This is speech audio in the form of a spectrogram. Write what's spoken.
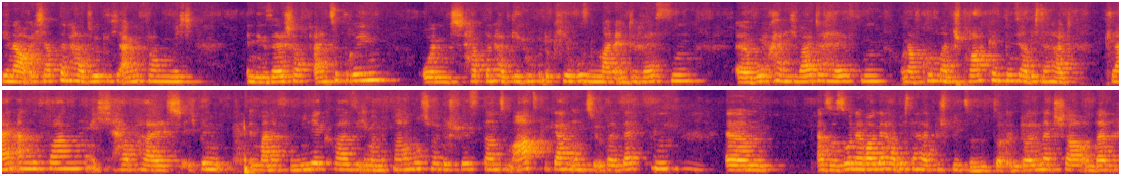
genau, ich habe dann halt wirklich angefangen, mich in die Gesellschaft einzubringen und habe dann halt geguckt, okay, wo sind meine Interessen, äh, wo kann ich weiterhelfen. Und aufgrund meiner Sprachkenntnisse habe ich dann halt klein angefangen. Ich habe halt, ich bin in meiner Familie quasi immer mit meiner Mutter, Geschwistern zum Arzt gegangen, um zu übersetzen. Ähm, also so eine Rolle habe ich dann halt gespielt, so ein Dolmetscher. Und dann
